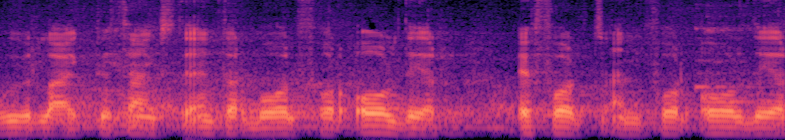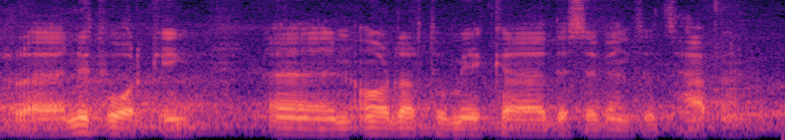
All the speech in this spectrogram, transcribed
we would like to thank the Interpol for all their efforts and for all their uh, networking uh, in order to make uh, this event happen.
